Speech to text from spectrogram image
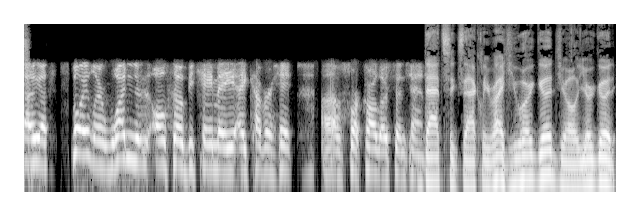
I- I- spoiler: one also became a, a cover hit uh, for Carlos Santana. That's exactly right. You are good, Joel. You're good.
